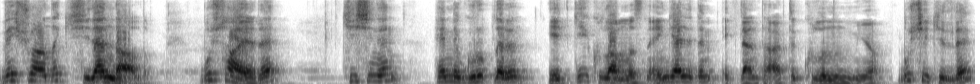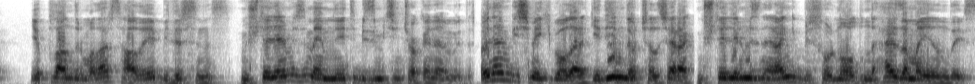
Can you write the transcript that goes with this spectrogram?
ve şu anda kişiden de aldım. Bu sayede kişinin hem de grupların yetkiyi kullanmasını engelledim. Eklenti artık kullanılmıyor. Bu şekilde yapılandırmalar sağlayabilirsiniz. Müşterilerimizin memnuniyeti bizim için çok önemlidir. Önemli bir işim ekibi olarak 7-24 çalışarak müşterilerimizin herhangi bir sorunu olduğunda her zaman yanındayız.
